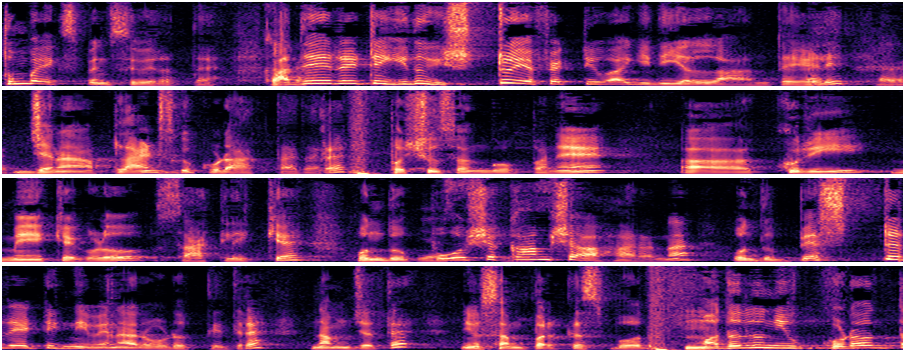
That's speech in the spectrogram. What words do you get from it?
ತುಂಬಾ ಎಕ್ಸ್ಪೆನ್ಸಿವ್ ಇರುತ್ತೆ. ಅದೇ ರೇಟಿಗೆ ಇದು ಇಷ್ಟು ಎಫೆಕ್ಟಿವ್ ಆಗಿದೆಯಲ್ಲ ಅಂತ ಹೇಳಿ ಜನ ಪ್ಲಾಂಟ್ಸ್ಗೂ ಕೂಡ ಆಗ್ತಾ ಇದ್ದಾರೆ ಪಶುಸಂಗೋಪನೆ ಕುರಿ ಮೇಕೆಗಳು ಸಾಕ್ಲಿಕ್ಕೆ ಒಂದು ಪೋಷಕಾಂಶ ಆಹಾರನ ಒಂದು ಬೆಸ್ಟ್ ರೇಟಿಗೆ ನೀವೇನಾದ್ರು ಹುಡುಕ್ತಿದ್ರೆ ನಮ್ಮ ಜೊತೆ ನೀವು ಸಂಪರ್ಕಿಸ್ಬೋದು. ಮೊದಲು ನೀವು ಕೊಡೋಂಥ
